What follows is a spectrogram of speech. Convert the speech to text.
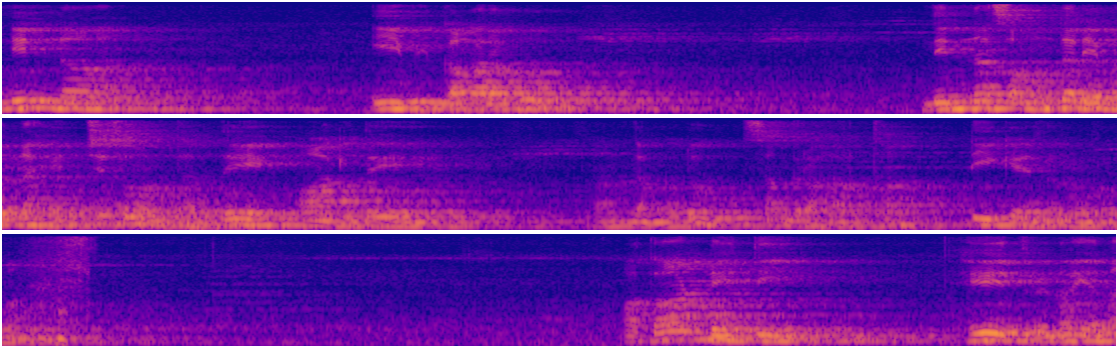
ನಿನ್ನ ಈ ವಿಕಾರವು ನಿನ್ನ ಸೌಂದರ್ಯವನ್ನು ಹೆಚ್ಚಿಸುವಂಥದ್ದೇ ಆಗಿದೆ ಅಂತಂಬುದು ಸಂಗ್ರಹಾರ್ಥ ಟೀಕೆಯನ್ನು ನೋಡೋಣ. ಅಕಾಂಡೇತಿ ಹೇ ತ್ರಿನಯನ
